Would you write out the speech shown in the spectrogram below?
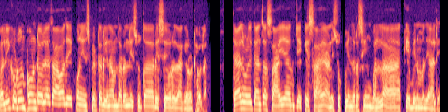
पलीकडून फोन ठेवल्याचा आवाज ऐकून इन्स्पेक्टर इनामदारांनी सुद्धा रिसिव्हर जागेवर ठेवला. त्याच वेळी त्यांचा सहाय्यक जे के सहाय आणि सुखविंदर सिंग भल्ला केबिनमध्ये आले.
